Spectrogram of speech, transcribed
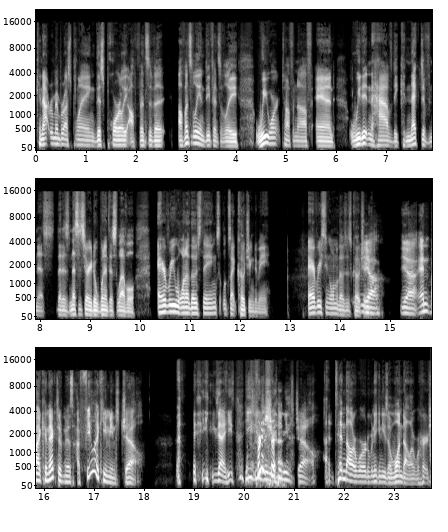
Cannot remember us playing this poorly offensive offensively and defensively. We weren't tough enough and we didn't have the connectiveness that is necessary to win at this level. Every one of those things looks like coaching to me. Every single one of those is coaching. Yeah, yeah. And by connectiveness, I feel like he means gel. yeah, he's he's Pretty sure a- he means gel. a ten dollar word when he can use a one dollar word.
